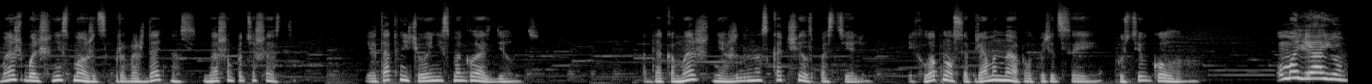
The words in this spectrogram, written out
Мэш больше не сможет сопровождать нас в нашем путешествии. Я так ничего и не смогла сделать. Однако Мэш неожиданно скочил с постели и хлопнулся прямо на пол перед Сеей, опустив голову. «Умоляю,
